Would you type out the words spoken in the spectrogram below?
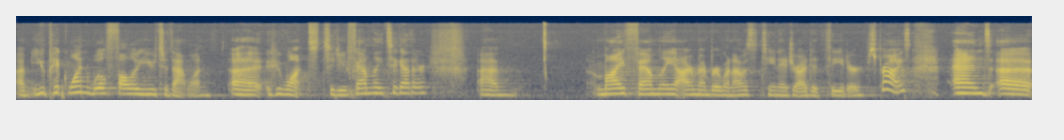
Um, you pick one, we'll follow you to that one. Uh, who wants to do family together? Um, my family, I remember when I was a teenager, I did theater. Surprise. And uh,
